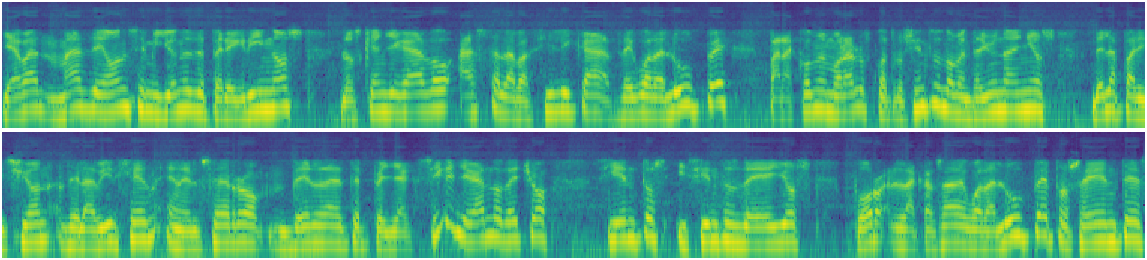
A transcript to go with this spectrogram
ya van más de 11 millones de peregrinos los que han llegado hasta la Basílica de Guadalupe para conmemorar los 491 años de la aparición de la Virgen en el Cerro del Tepeyac. Siguen llegando, de hecho, cientos y cientos de ellos por la calzada de Guadalupe, procedentes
